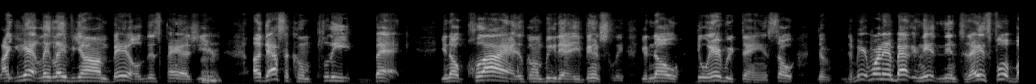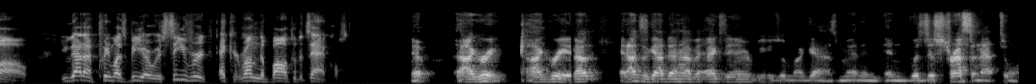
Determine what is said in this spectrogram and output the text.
like you had Le'Veon Bell this past year. Mm-hmm. Uh, that's a complete back. You know, Clyde is going to be there eventually. You know, do everything. So the the big running back in, in today's football, you got to pretty much be a receiver that can run the ball through the tackles. Yep. I agree. I agree. And I, and I just got done having exit interviews with my guys, man, and, and was just stressing that to them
